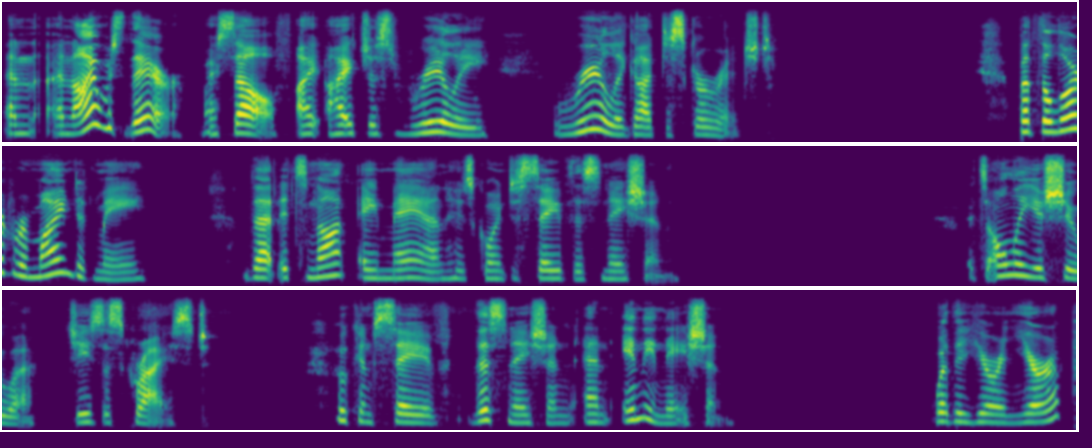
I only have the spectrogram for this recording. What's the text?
And and I was there myself. I, I just really, really got discouraged. But the Lord reminded me that it's not a man who's going to save this nation. It's only Yeshua, Jesus Christ, who can save this nation and any nation. Whether you're in Europe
